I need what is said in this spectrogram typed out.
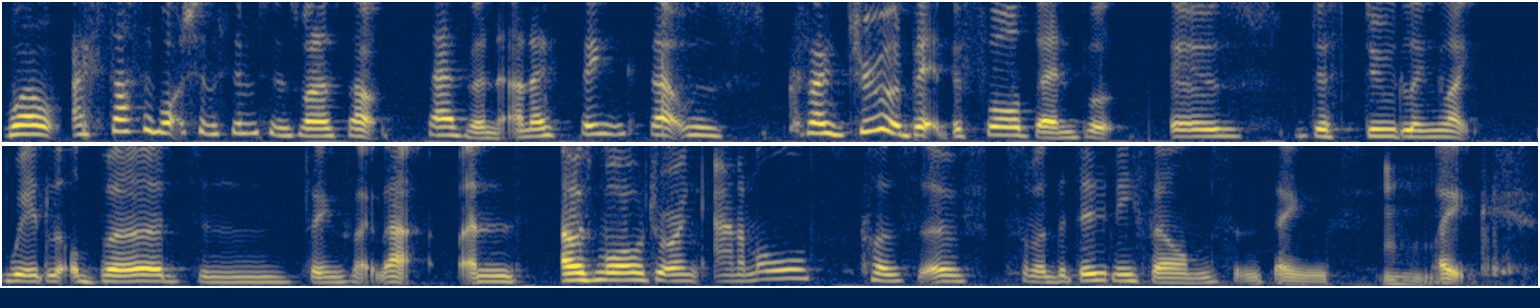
Well, I started watching The Simpsons when I was about seven, and I think that was because I drew a bit before then, but it was just doodling like weird little birds and things like that. And I was more drawing animals because of some of the Disney films and things mm-hmm. like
